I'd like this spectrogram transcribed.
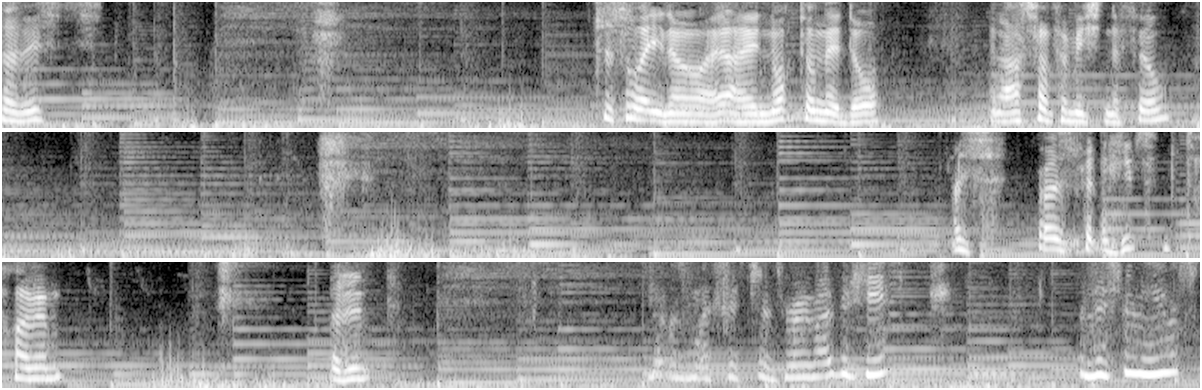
So this is just to let you know, I, I knocked on their door and asked for permission to film. I, I spent heaps of time in. I didn't. That was my sister's room over here. And this room here was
